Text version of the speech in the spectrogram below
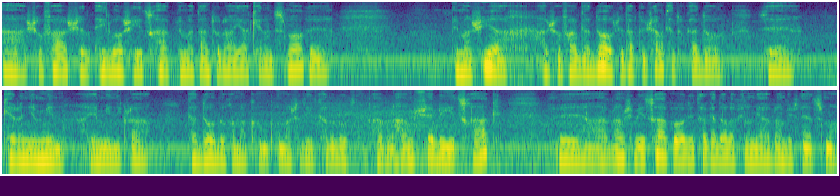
השופר של אלו של יצחק במתן תורה היה קרן שמאל, ובמשיח השופר גדול, שדווקא שם כתוב גדול, זה קרן ימין. הימין נקרא גדול בכל מקום, כלומר שזה התקללות אברהם שביצחק, והאברהם שביצחק הוא עוד יותר גדול אפילו מאברהם בפני עצמו.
